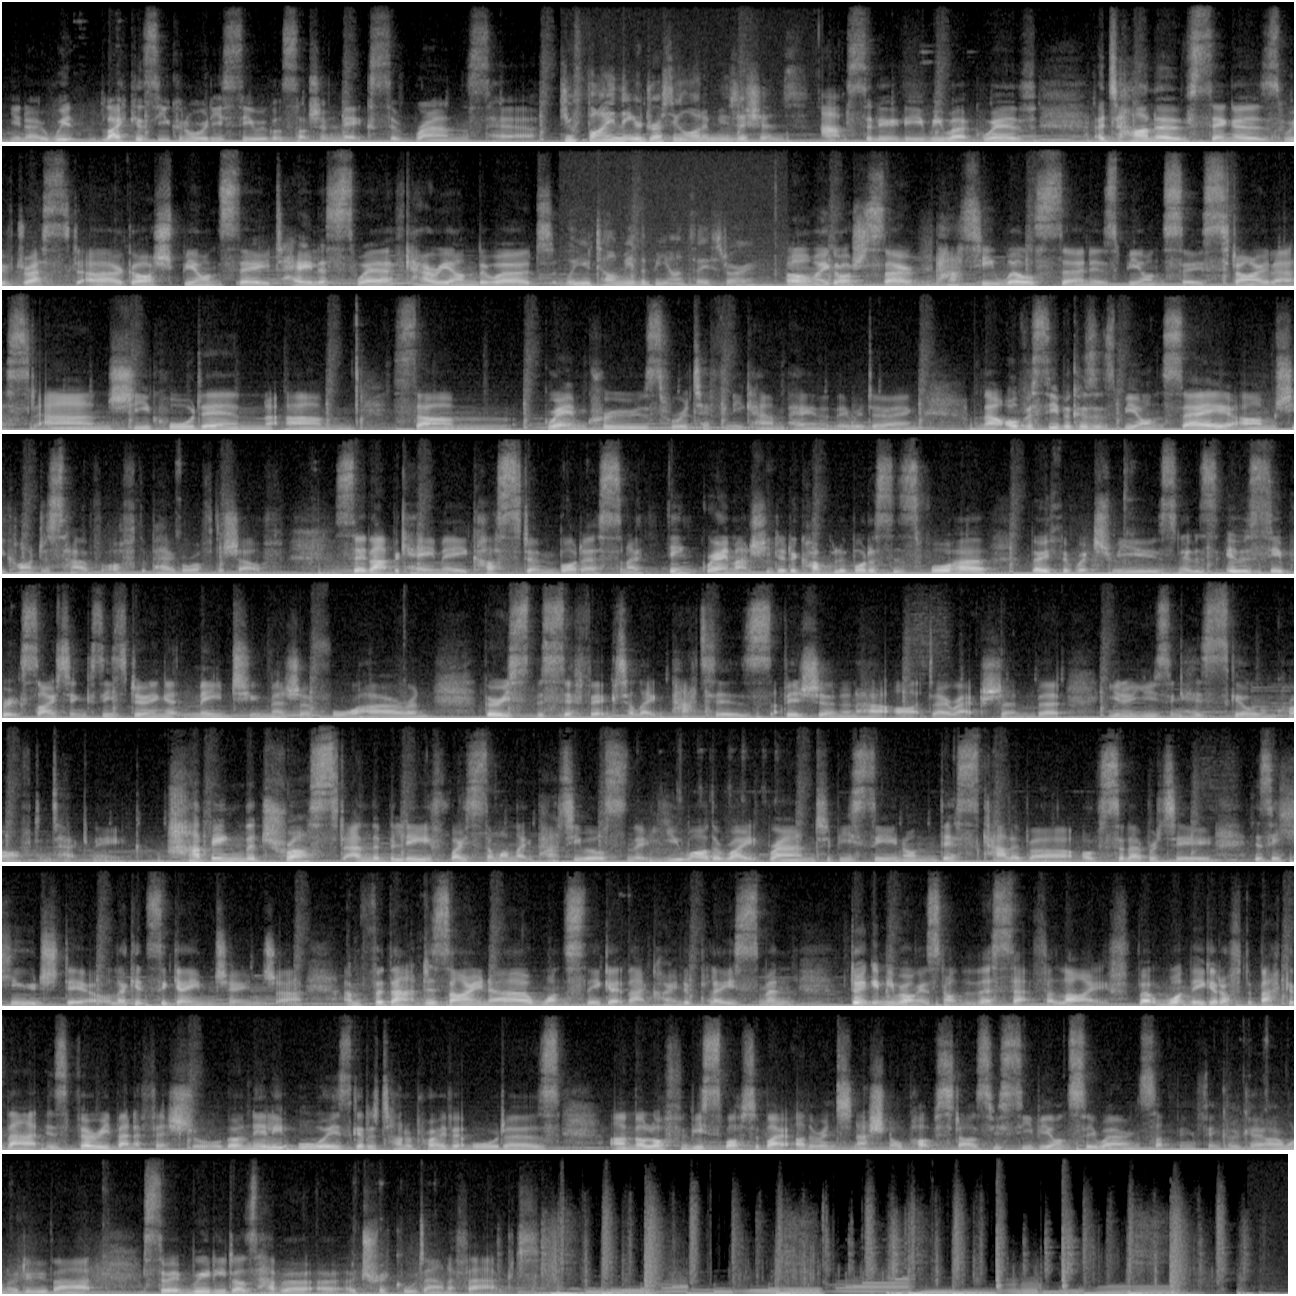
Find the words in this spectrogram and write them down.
you know, we like as you can already see, we've got such a mix of brands here. Do you find that you're dressing a lot of musicians? Absolutely. We work with a ton of singers. We've dressed, uh, gosh, Beyonce, Taylor Swift, Carrie Underwood. Will you tell me the Beyonce story? Oh my gosh, so Patty Wilson is Beyonce's stylist and she called in um, some Graham Cruz for a Tiffany campaign that they were doing. Now, obviously, because it's Beyonce, um, she can't just have off the peg or off the shelf. So that became a custom bodice, and I think Graham actually did a couple of bodices for her, both of which we used. And it was it was super exciting because he's doing it made to measure for her and very specific to like Patty's vision and her art direction, but you know, using his skill and craft and technique. Having the trust and the belief by someone like Patty Wilson that you are the right brand to be seen on this caliber of celebrity is a huge deal. Like it's a game changer. And for that designer, once they get that kind of placement, don't get me wrong, it's not that they're set for life, but what they get off the back of that is very beneficial. They'll nearly always get a ton of private orders. Um, they'll often be spotted by other international pop stars who see Beyonce wearing something think, okay, I want to do that. So it really does have a, a, a trickle down effect.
